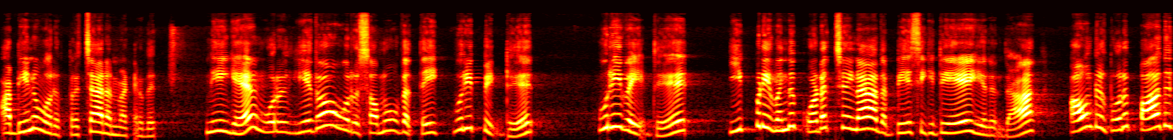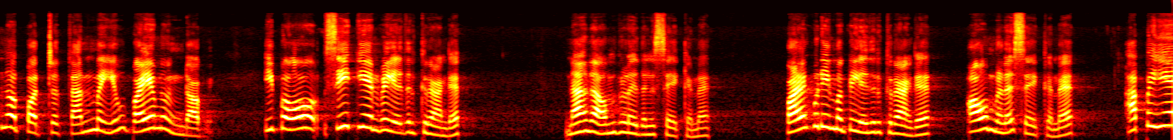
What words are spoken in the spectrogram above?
அப்படின்னு ஒரு பிரச்சாரம் பண்ணுறது நீங்கள் ஒரு ஏதோ ஒரு சமூகத்தை குறிப்பிட்டு குறிவைத்து இப்படி வந்து குடைச்சினா அதை பேசிக்கிட்டே இருந்தால் அவங்களுக்கு ஒரு பாதுகாப்பற்ற தன்மையும் பயமும் உண்டாகும். இப்போது சீக்கியர்கள் எதிர்க்கிறாங்க. நாங்கள் அவங்கள இதில் சேர்க்கலை. பழங்குடி மக்கள் எதிர்க்கிறாங்க. அவங்கள சேர்க்கலை. அப்பயே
